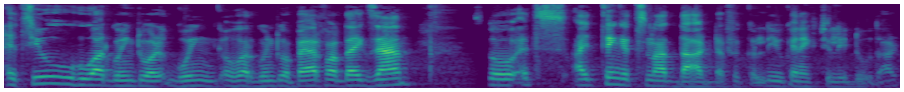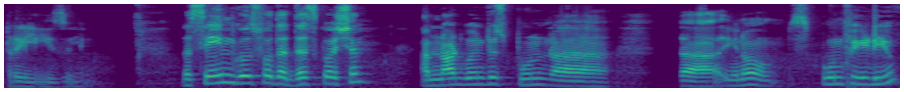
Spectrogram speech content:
It's you who are going to going who are going to appear for the exam. So it's i think it's not that difficult. You can actually do that really easily. The same goes for the this question. I'm not going to spoon uh, uh, you know spoon feed you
